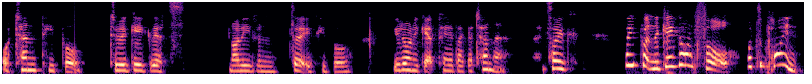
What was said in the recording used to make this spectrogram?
or ten people to a gig that's not even thirty people, you'd only get paid like a tenner. It's like, what are you putting the gig on for? What's the point?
